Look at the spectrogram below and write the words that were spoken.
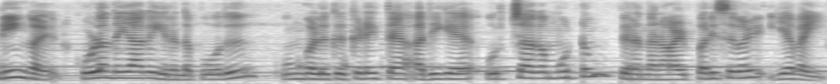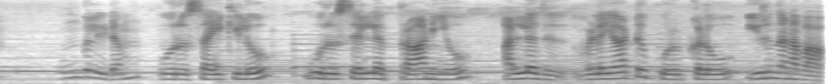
நீங்கள் குழந்தையாக இருந்தபோது உங்களுக்கு கிடைத்த அதிக உற்சாகமூட்டும் பிறந்த நாள் பரிசுகள் எவை? உங்களிடம் ஒரு சைக்கிளோ ஒரு செல்ல பிராணியோ அல்லது விளையாட்டு பொருட்களோ இருந்தனவா?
